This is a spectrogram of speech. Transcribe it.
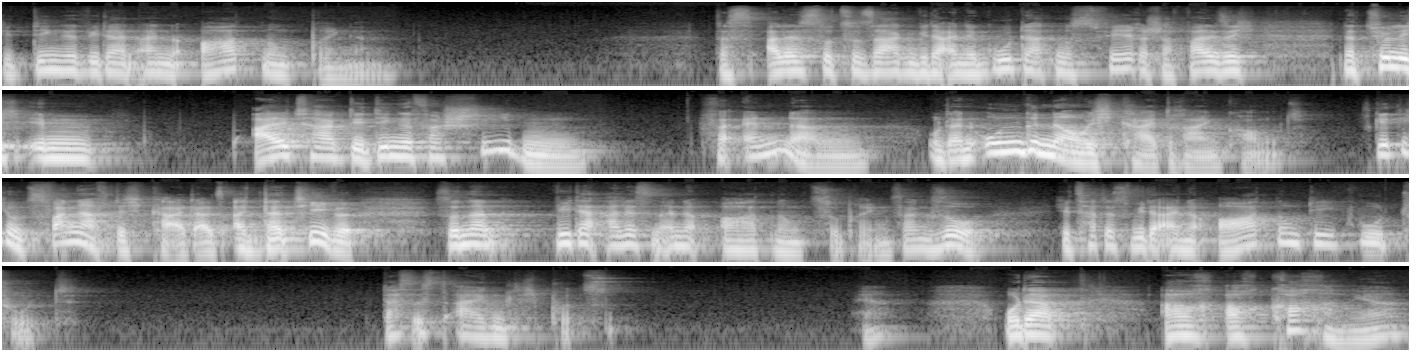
die Dinge wieder in eine Ordnung bringen. Dass alles sozusagen wieder eine gute Atmosphäre schafft, weil sich natürlich im Alltag die Dinge verschieben, verändern und eine Ungenauigkeit reinkommt. Es geht nicht um Zwanghaftigkeit als Alternative, sondern wieder alles in eine Ordnung zu bringen. Sagen so, jetzt hat es wieder eine Ordnung, die gut tut. Das ist eigentlich Putzen. Ja? Oder auch, auch Kochen, ja.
